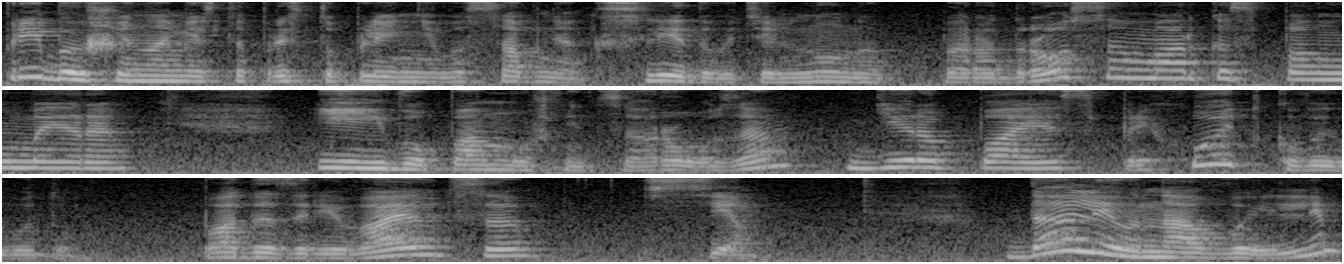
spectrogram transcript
Прибывший на место преступления в особняк следователь Нуна Парадроса Маркос Палмейра и его помощница Роза Дира Паес приходят к выводу – подозреваются всем – Далее в новелле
